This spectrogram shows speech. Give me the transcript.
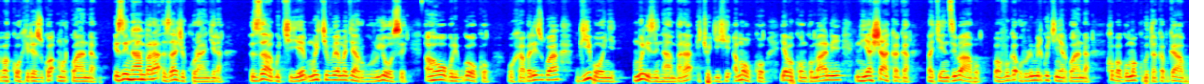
bakoherezwa mu Rwanda. Izi ntambara zaje kurangira zagukiye muri Kivu y'Amajyaruguru yose aho buri bwoko buhabarizwa bwibonye muri izi ntambara. Icyo gihe amoko y'abakongomani ntiyashakaga bagenzi babo bavuga ururimi rw'ikinyarwanda ko baguma ku butaka bwabo.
